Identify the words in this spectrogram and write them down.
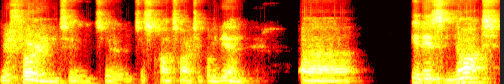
referring to, to, to Scott's article again, uh, it is not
